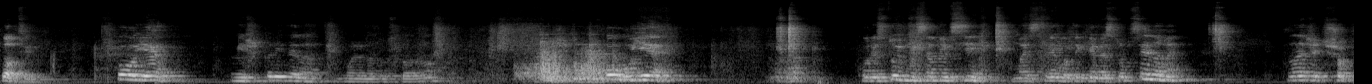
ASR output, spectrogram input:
хлопці, кого є між перейди на, може на ту сторону. Богу є. Користуємося ми всі майстри такими струбцинами. Значить, щоб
